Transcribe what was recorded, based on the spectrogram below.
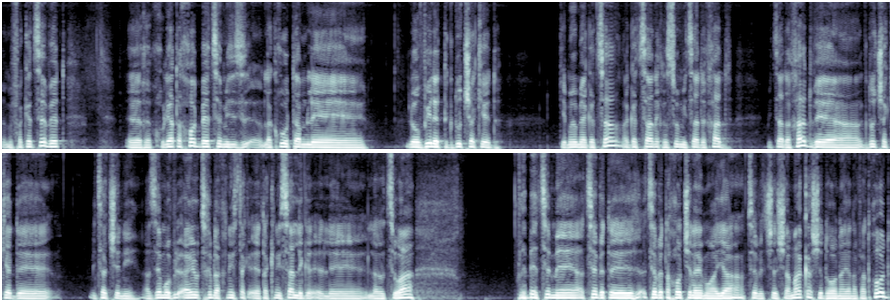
מפקד צוות, חוליית החוד בעצם לקחו אותם ל... להוביל את גדוד שקד. כי הם היו מהגצ"ר, הגצ"ר נכנסו מצד אחד, מצד אחד, והגדוד שקד אה, מצד שני. אז הם הוביל, היו צריכים להכניס את הכניסה לג, ל, לרצועה, ובעצם אה, הצוות, אה, הצוות החוד שלהם הוא היה צוות של שמקה, שדורון היה נפת חוד.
